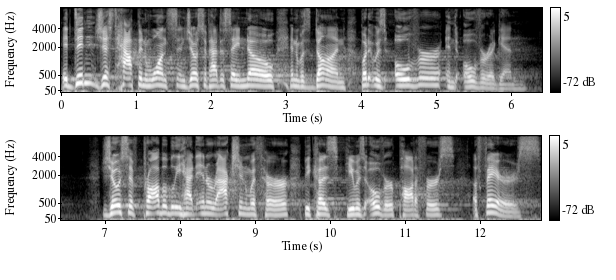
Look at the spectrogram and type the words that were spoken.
It didn't just happen once and Joseph had to say no and was done, but it was over and over again. Joseph probably had interaction with her because he was over Potiphar's affairs.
